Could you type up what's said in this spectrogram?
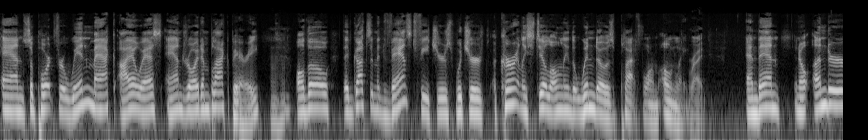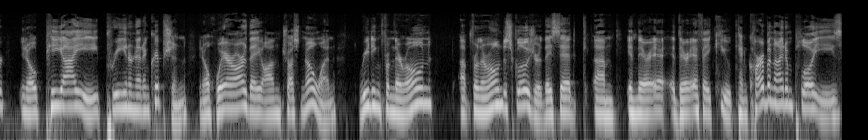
And support for Win, Mac, iOS, Android, and BlackBerry. Although they've got some advanced features which are currently still only the Windows platform only. Right. And then, you know, under, you know, PIE, pre-internet encryption, you know, where are they on Trust No One? Reading from their own uh, from their own disclosure, they said um, in their their FAQ, can Carbonite employees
